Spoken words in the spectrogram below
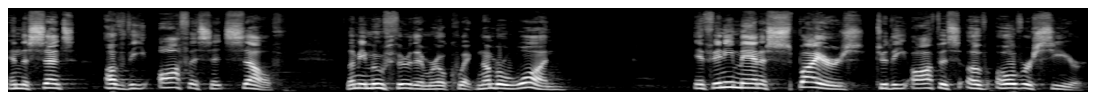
in the sense of the office itself. Let me move through them real quick. Number one, if any man aspires to the office of overseer,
